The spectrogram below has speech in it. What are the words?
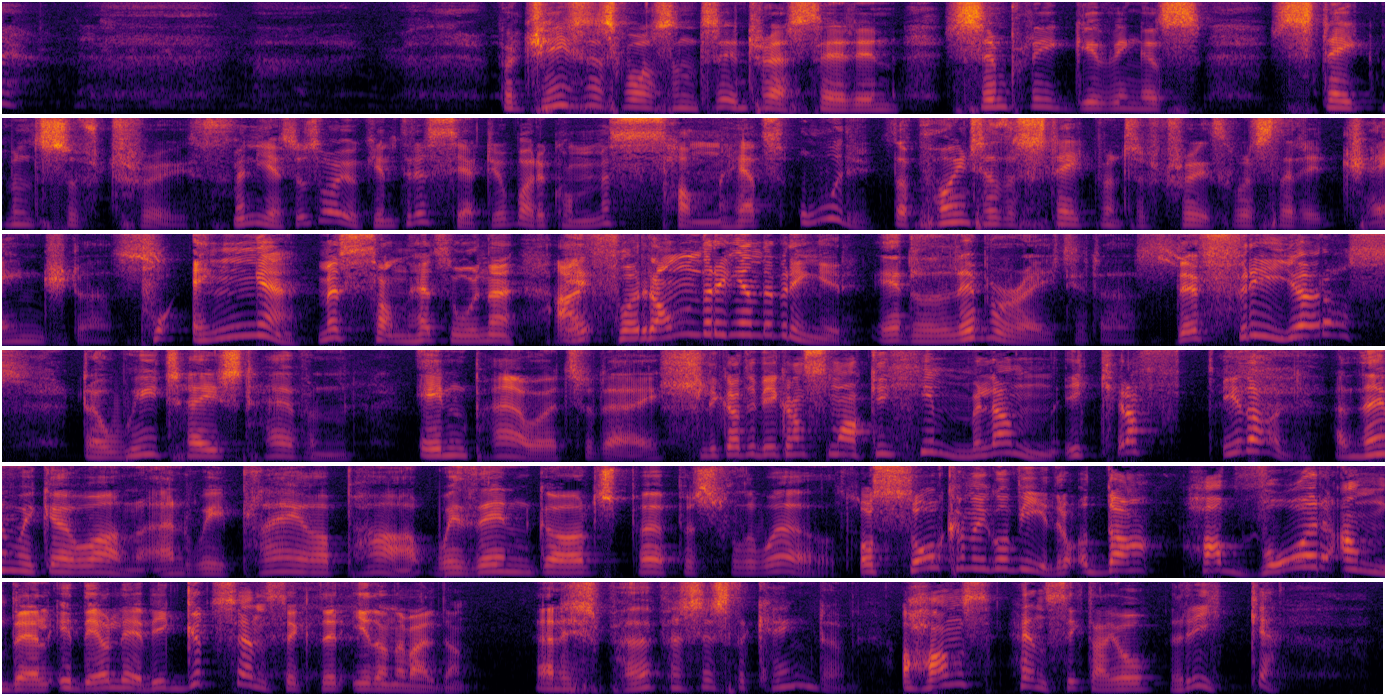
But Jesus wasn't interested in simply giving us statements of truth. Men Jesus var jo ikke interessert i å bare komme med sannhetsord. The point of the statement of truth was that it changed us, Poenget med sannhetsordene er it, forandringen det bringer. it liberated us. Det frigjør oss, That we taste heaven in power today. slik at vi kan smake himmelen i kraft i dag. And then we go on and we play our part within God's purpose for the world. Og så kan vi gå videre og da ha vår andel i det å leve i Guds hensikter i denne verden. And his purpose is the kingdom, Og hans hensikt er jo rike.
